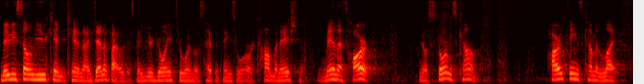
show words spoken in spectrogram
maybe some of you can, can identify with this. Maybe you're going through one of those type of things or, or a combination of. Man, that's hard. You know, storms come. Hard things come in life.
